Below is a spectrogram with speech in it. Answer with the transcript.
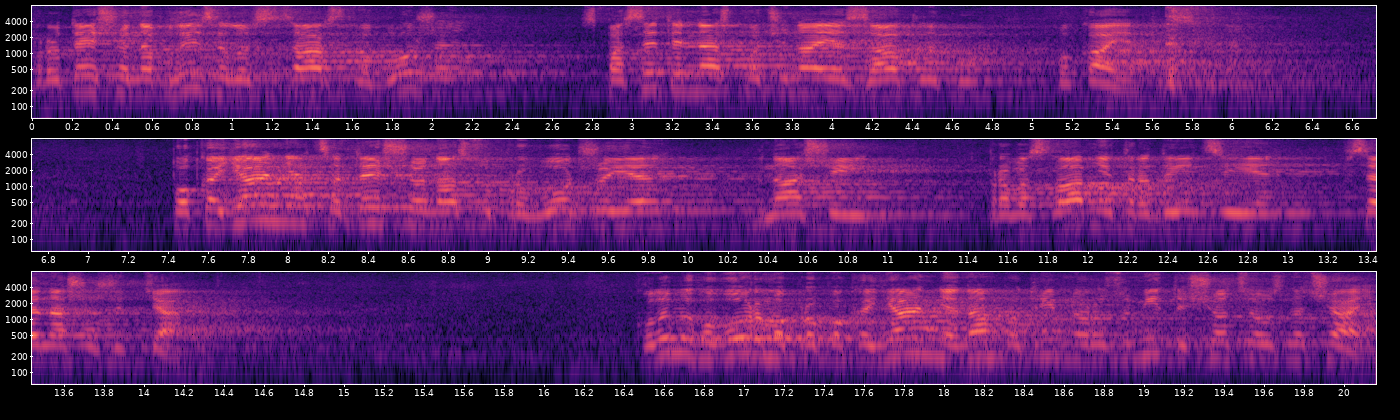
про те, що наблизилось Царство Боже, Спаситель наш починає з заклику покаятися. Покаяння це те, що нас супроводжує в нашій православній традиції все наше життя. Коли ми говоримо про покаяння, нам потрібно розуміти, що це означає.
